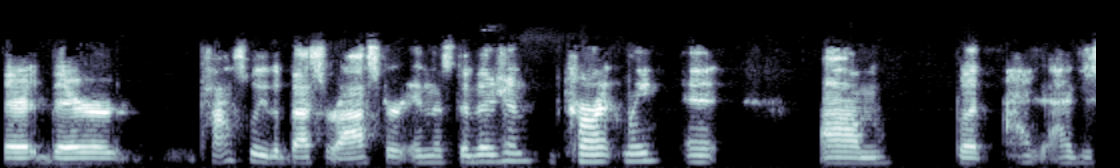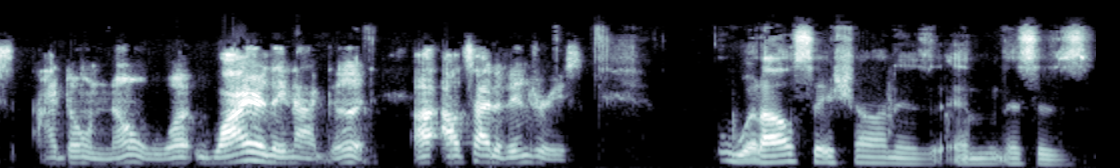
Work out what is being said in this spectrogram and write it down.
they're they're possibly the best roster in this division currently. And, um, but I, I just I don't know what why are they not good uh, outside of injuries. What I'll say, Sean, is, and this is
